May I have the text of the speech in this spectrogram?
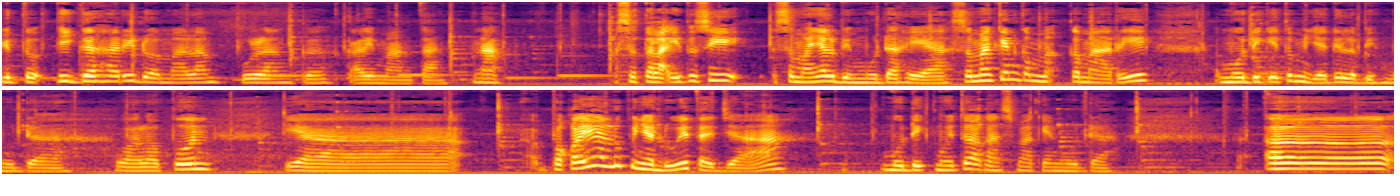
gitu. Tiga hari dua malam pulang ke Kalimantan. Nah setelah itu sih semuanya lebih mudah ya. Semakin ke kemari mudik itu menjadi lebih mudah. Walaupun ya pokoknya lu punya duit aja mudikmu itu akan semakin mudah. Uh,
